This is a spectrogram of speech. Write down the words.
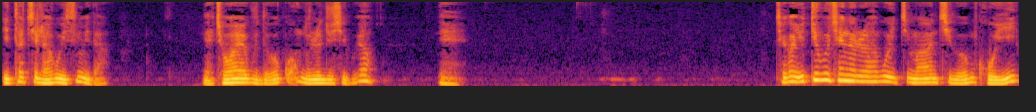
리터치를 하고 있습니다. 네, 좋아요 구독 꼭 눌러주시고요. 네. 제가 유튜브 채널을 하고 있지만 지금 거의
